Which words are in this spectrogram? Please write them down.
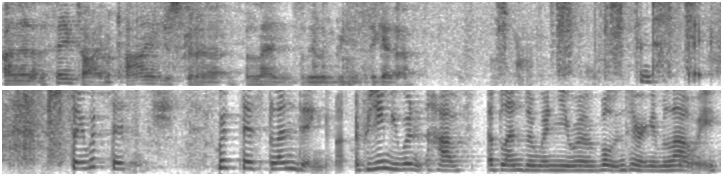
And then at the same time, I'm just going to blend some of the ingredients together. Fantastic. So with this, with this blending, I presume you wouldn't have a blender when you were volunteering in Malawi.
